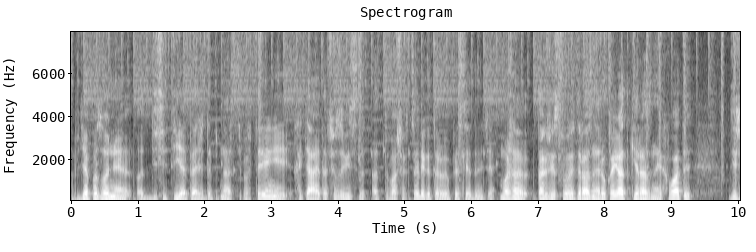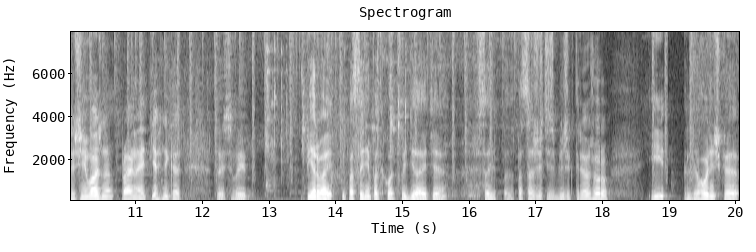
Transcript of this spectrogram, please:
в диапазоне от 10 опять же, до 15 повторений, хотя это все зависит от, ваших целей, которые вы преследуете. Можно также использовать разные рукоятки, разные хваты. Здесь очень важна правильная техника, то есть вы первый и последний подход вы делаете, подсаживаетесь ближе к тренажеру и легонечко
